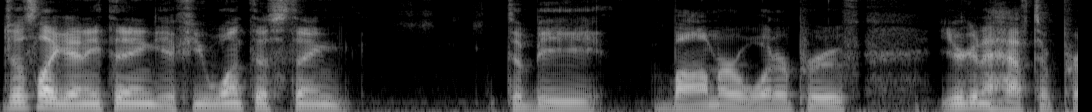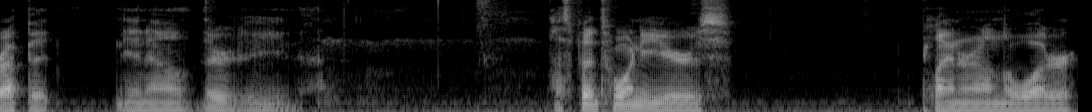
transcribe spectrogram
Just like anything, if you want this thing to be bomber waterproof, you're going to have to prep it. You know, there. I spent 20 years playing around the water.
